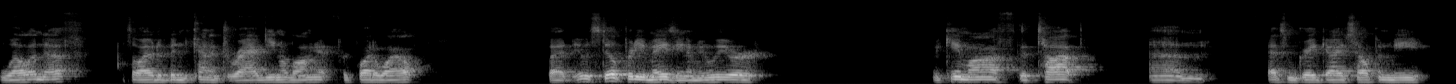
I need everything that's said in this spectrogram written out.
well enough. So I would have been kind of dragging along it for quite a while. But it was still pretty amazing. I mean, we were, we came off the top um, had some great guys helping me.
